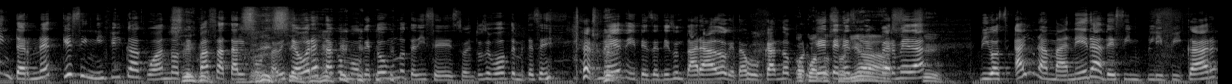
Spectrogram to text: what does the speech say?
en internet qué significa cuando te pasa tal Sí, cosa. ¿Viste? sí. Ahora está como que todo el mundo te dice eso. Entonces vos te metes en internet y te sentís un tarado que estás buscando por qué tenés una enfermedad. sí. Digo, hay una manera de simplificar,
